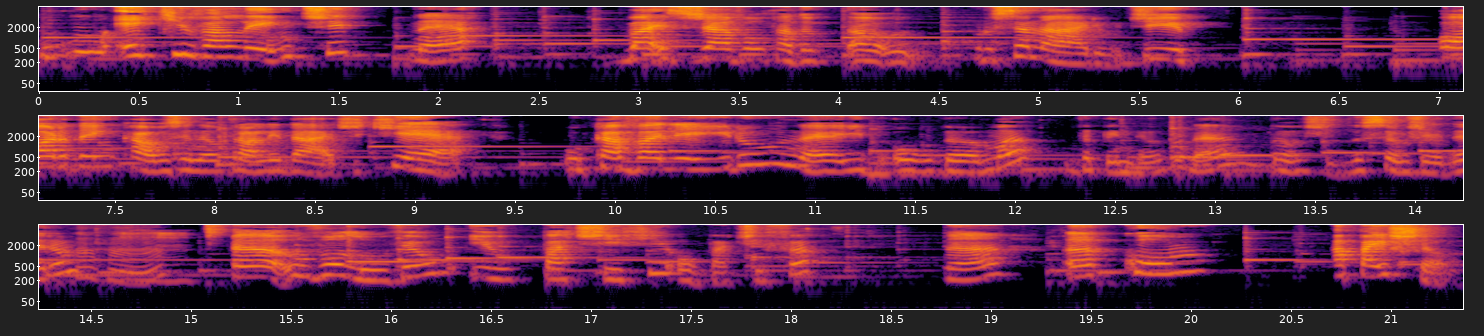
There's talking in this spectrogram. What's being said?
um equivalente, né? Mas já voltado para o cenário de ordem, caos e neutralidade, que é o cavalheiro, né? Ou dama, dependendo, né? Do, do seu gênero. Uhum. Ah, o volúvel e o patife, ou patifa, né? Ah, com a paixão.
